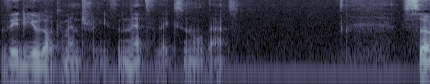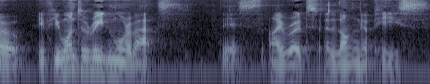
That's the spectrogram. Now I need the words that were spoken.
video documentaries and Netflix and all that. So, if you want to read more about this, I wrote a longer piece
